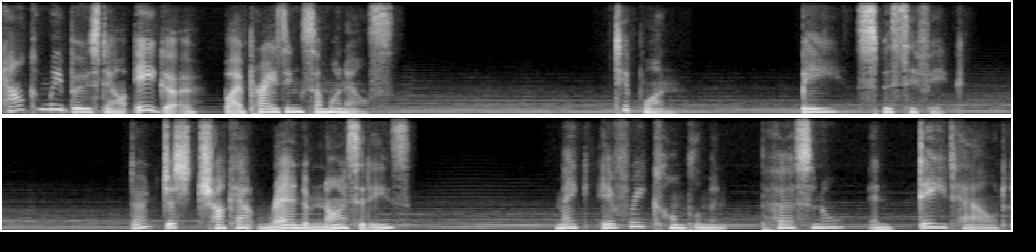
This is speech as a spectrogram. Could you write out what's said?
How can we boost our ego by praising someone else? Tip 1 Be specific. Don't just chuck out random niceties. Make every compliment personal and detailed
